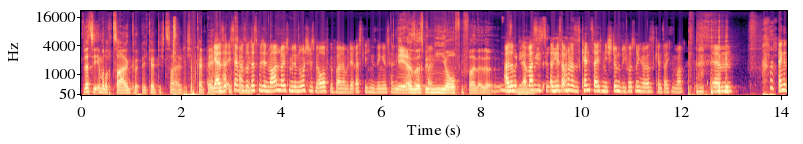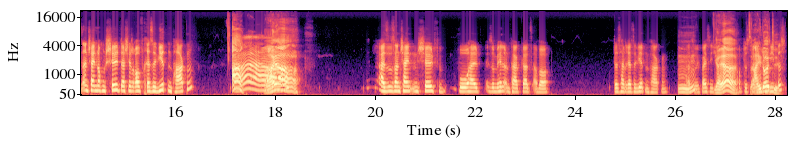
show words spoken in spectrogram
für das ihr immer noch zahlen könnt. Ihr könnt nicht zahlen. Ich habe kein Patreon. Ja, also ich sag mal so, das mit den Warnleuchten, mit dem Notenschild ist mir auch aufgefallen, aber der restlichen Dinge ist halt nicht Nee, so also das ist mir nie aufgefallen, Alter. Also, Nur was ist, also mir ist aufgefallen, dass das Kennzeichen nicht stimmt. Ich wusste nicht mehr, was das Kennzeichen war. ähm, dann gibt es anscheinend noch ein Schild, da steht drauf, reservierten Parken. Ah, ah ja. Also es ist anscheinend ein Schild, für, wo halt so ein Behindertenparkplatz, aber das ist halt reservierten Parken. Mhm. Also ich weiß nicht, ja, ja, ob das inklusiv eindeutig. ist.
